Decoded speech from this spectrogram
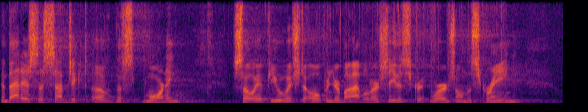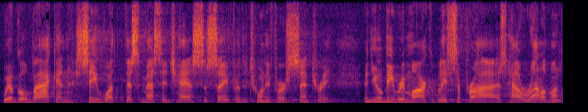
And that is the subject of this morning. So if you wish to open your Bible or see the words on the screen, we'll go back and see what this message has to say for the 21st century. And you'll be remarkably surprised how relevant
